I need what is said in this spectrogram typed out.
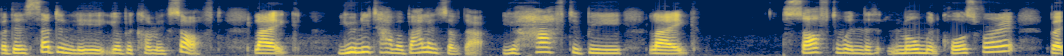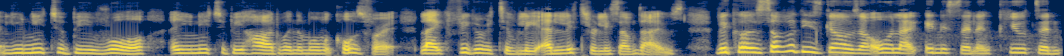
but then suddenly you're becoming soft. Like, you need to have a balance of that. You have to be like soft when the moment calls for it, but you need to be raw and you need to be hard when the moment calls for it, like figuratively and literally sometimes. Because some of these girls are all like innocent and cute and,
